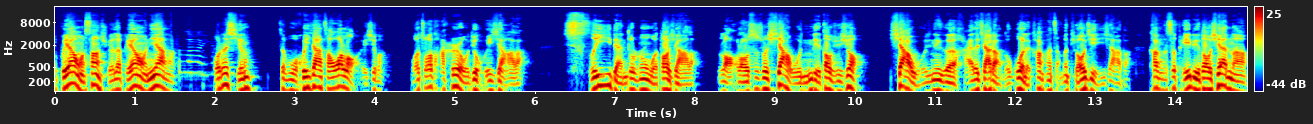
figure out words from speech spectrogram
不让我上学了，别让我念了。我说行，这我回家找我姥爷去吧。我坐大客我就回家了。十一点多钟我到家了，老老师说下午你得到学校，下午那个孩子家长都过来看看怎么调解一下子，看看是赔礼道歉呢，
